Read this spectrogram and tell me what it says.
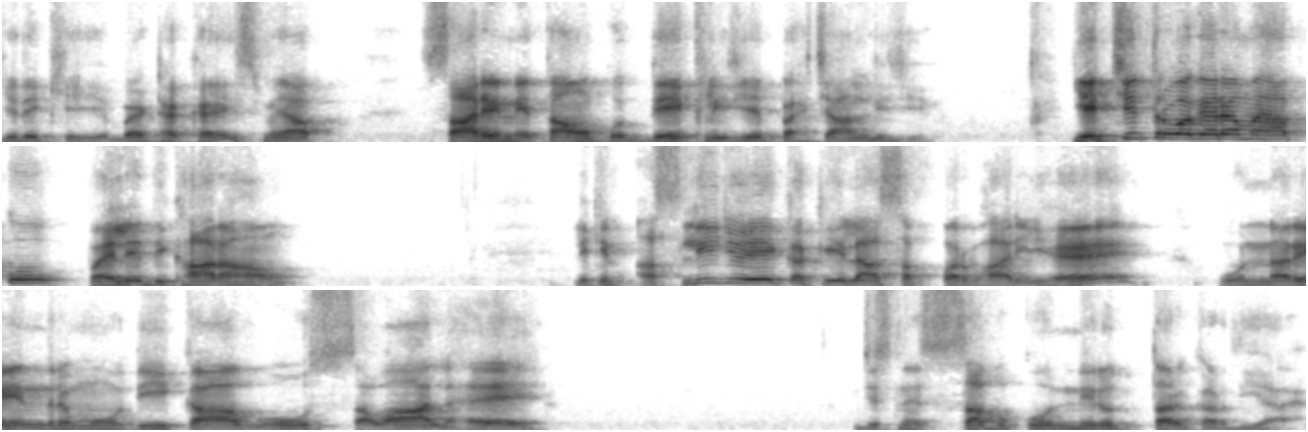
ये देखिए, ये बैठक है, इसमें आप सारे नेताओं को देख लीजिए, पहचान लीजिए। ये चित्र वगैरह मैं आपको पहले दिखा रहा हूँ। लेकिन असली जो एक अकेला सब पर भारी है, वो नरेंद्र मोदी का वो सवाल है, जिसने सबको निरुत्तर कर दिया है।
